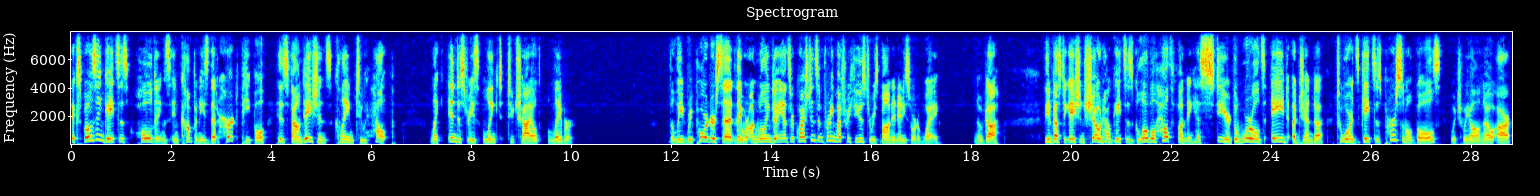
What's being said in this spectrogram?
exposing Gates's holdings in companies that hurt people his foundations claim to help, like industries linked to child labor. The lead reporter said they were unwilling to answer questions and pretty much refused to respond in any sort of way. No duh. The investigation showed how Gates's global health funding has steered the world's aid agenda towards Gates's personal goals, which we all know are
